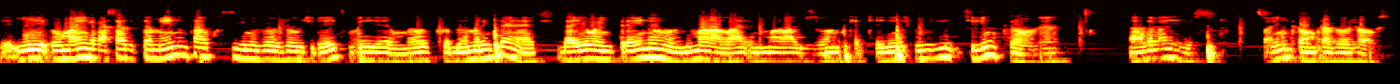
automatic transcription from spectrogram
e, e o mais engraçado, também não tava conseguindo ver o jogo direito, e o meu problema era a internet. Daí eu entrei no, numa, live, numa live porque aqui a gente vive de linkão, né? Nada mais disso. Só linkão pra ver os jogos.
